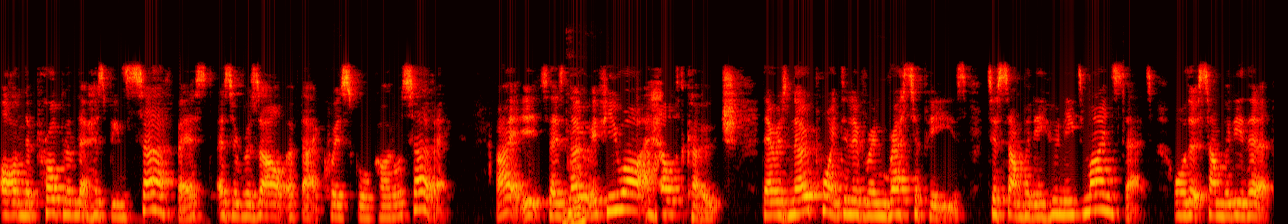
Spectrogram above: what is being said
on the problem that has been surfaced as a result of that quiz scorecard or survey right? It's, there's no, mm-hmm. if you are a health coach, there is no point delivering recipes to somebody who needs mindset or that somebody that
